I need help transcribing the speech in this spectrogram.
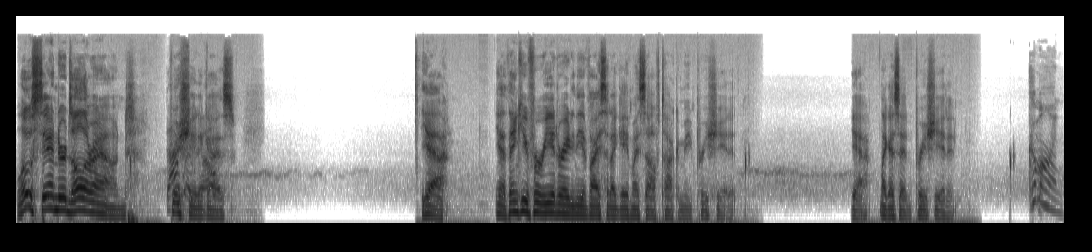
Low standards all around. Appreciate it, guys. Yeah. Yeah, thank you for reiterating the advice that I gave myself, Takumi. Appreciate it. Yeah, like I said, appreciate it. Come on.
